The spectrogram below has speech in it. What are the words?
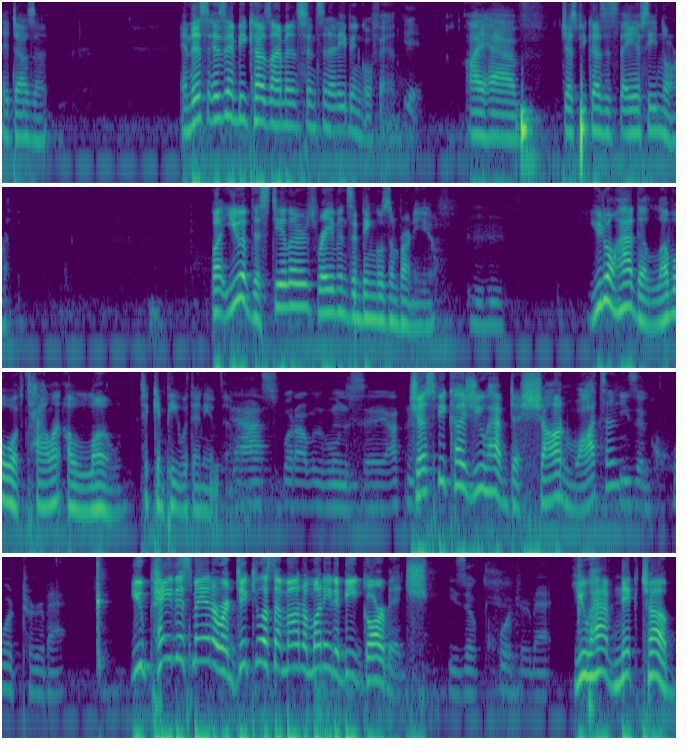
It doesn't. And this isn't because I'm a Cincinnati Bengal fan. Yeah. I have just because it's the AFC North. But you have the Steelers, Ravens, and Bengals in front of you. Mm-hmm. You don't have the level of talent alone to compete with any of them. That's what I was going to say. I think Just because you have Deshaun Watson, he's a quarterback. you pay this man a ridiculous amount of money to be garbage. He's a quarterback. You have Nick Chubb,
